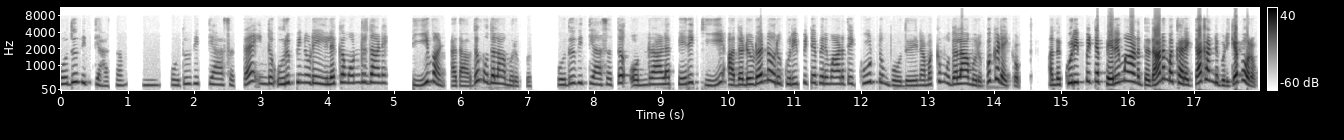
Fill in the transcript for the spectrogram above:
பொது வித்தியாசம். பொது வித்தியாசத்தை இந்த உறுப்பினுடைய இலக்கம் ஒன்றுதானே. டி ஒன் அதாவது முதலாம் உறுப்பு. பொது வித்தியாசத்தை ஒன்றால பெருக்கி அதனுடன் ஒரு குறிப்பிட்ட பெருமானத்தை கூட்டும் போது நமக்கு முதலாம் உறுப்பு கிடைக்கும். அந்த குறிப்பிட்ட பெருமானத்தை தான் நம்ம கரெக்டா கண்டுபிடிக்க போறோம்.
